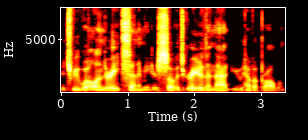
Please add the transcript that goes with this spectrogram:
it should be well under eight centimeters. So if it's greater than that, you have a problem.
